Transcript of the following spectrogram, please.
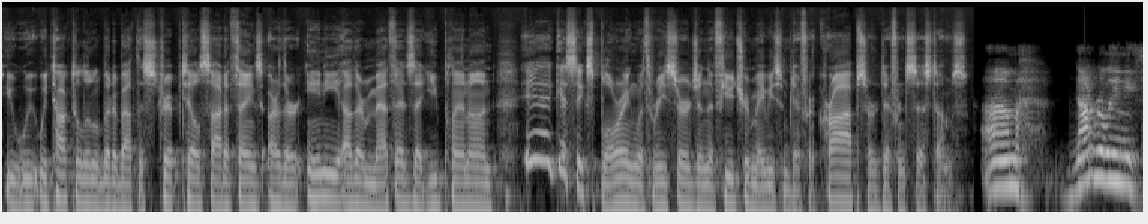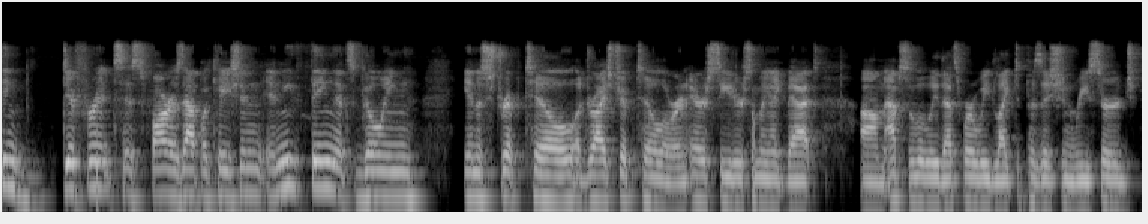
you, we, we, talked a little bit about the strip till side of things. Are there any other methods that you plan on, eh, I guess, exploring with Resurge in the future? Maybe some different crops or different systems? Um, not really anything different as far as application. Anything that's going in a strip till, a dry strip till, or an air seed or something like that, um, absolutely, that's where we'd like to position Resurge.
